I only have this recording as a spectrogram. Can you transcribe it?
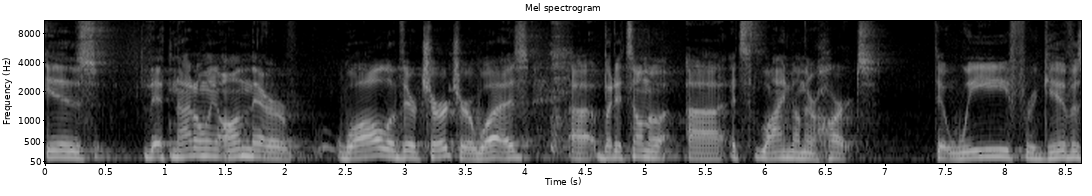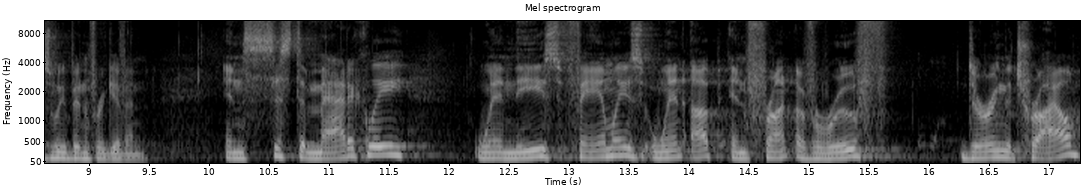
is that not only on their wall of their church, or was, uh, but it's, on the, uh, it's lined on their hearts that we forgive as we've been forgiven. And systematically, when these families went up in front of Roof during the trial,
